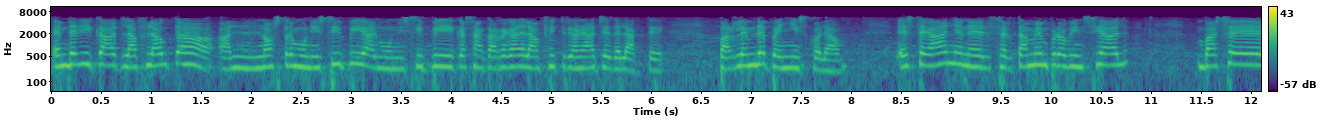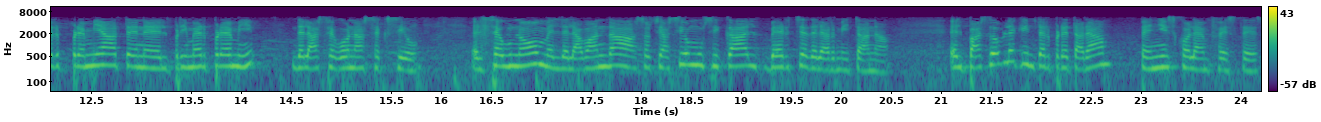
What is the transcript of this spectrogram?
Hem dedicat la flauta al nostre municipi, al municipi que s'encarrega de l'anfitrionatge de l'acte. Parlem de Penyíscola. Este any, en el certamen provincial, va ser premiat en el primer premi de la segona secció. El seu nom, el de la banda Associació Musical Verge de l'Ermitana el pasdoble que interpretarà Penyíscola en festes.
